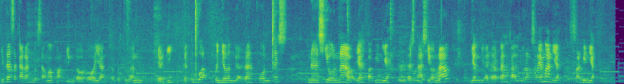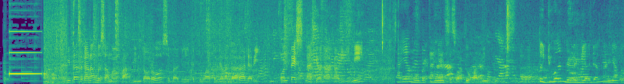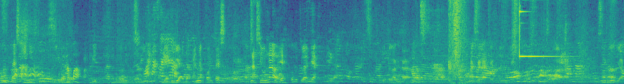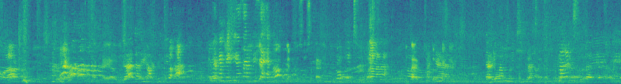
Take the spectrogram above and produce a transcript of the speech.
Kita sekarang bersama Pak Bintoro yang kebetulan jadi ketua penyelenggara kontes nasional ya Pak Bin ya kontes nasional yang diadakan Kaliurang Sleman ya Pak Bin ya. Kita sekarang bersama Pak Bintoro sebagai ketua penyelenggara dari kontes nasional kali ini. Saya mau bertanya sesuatu Pak Bin. Tujuan dari diadakannya kontes ini tuh apa Pak Bin? Dari, dari diadakannya kontes nasional ya kebetulan ya ini ya. kebetulan kan akhir-akhir ini keluaran media Iya. teman saya lihat yang khusus sekali Cuma kita juga ingin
